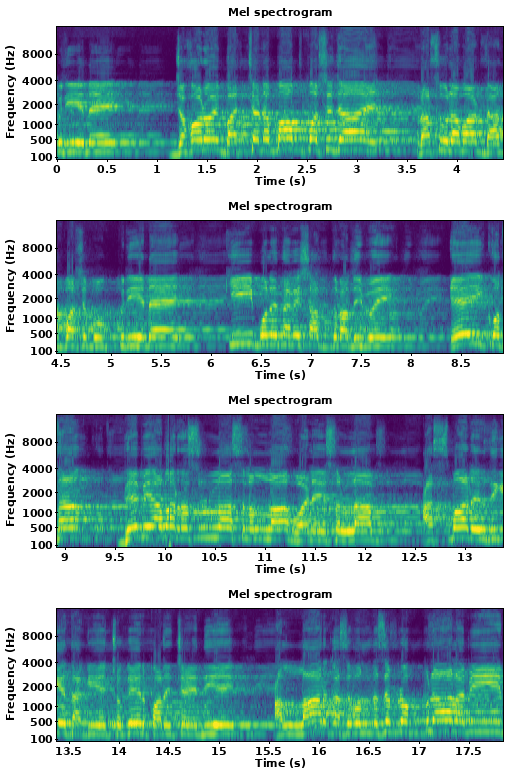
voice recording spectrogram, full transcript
ফিরিয়ে নেয়। যখন ওই বাচ্চাটা বাম পাশে যায়, রাসুল আমার ডান পাশে মুখ ফিরিয়ে নেয় কি বলে তাকে সান্ত্বনা দিবে? এই কথা ভেবে আবার রসুল্লাহ সাল্লাম আসমানের দিকে তাকিয়ে চোখের পানি ছেড়ে দিয়ে আল্লাহর কাছে বলতেছেন, রব্বুল আলামিন,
